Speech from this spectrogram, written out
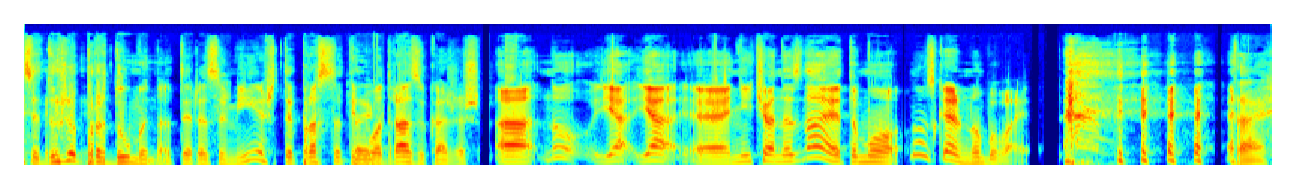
Це дуже продумано, ти розумієш? Ти просто типу, одразу кажеш: а, ну, я я е, нічого не знаю, тому ну, скажімо, ну буває. Так,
